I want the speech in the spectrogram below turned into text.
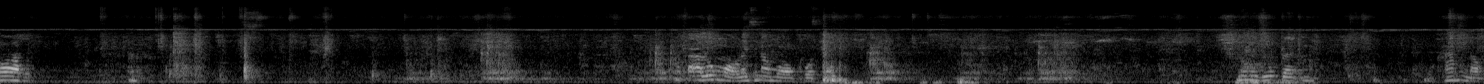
ก้อน แล้วก็เอาลูกหมอกเลยที่เราหมอกกดเลยไม่ยุบเลยขั้นดอก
